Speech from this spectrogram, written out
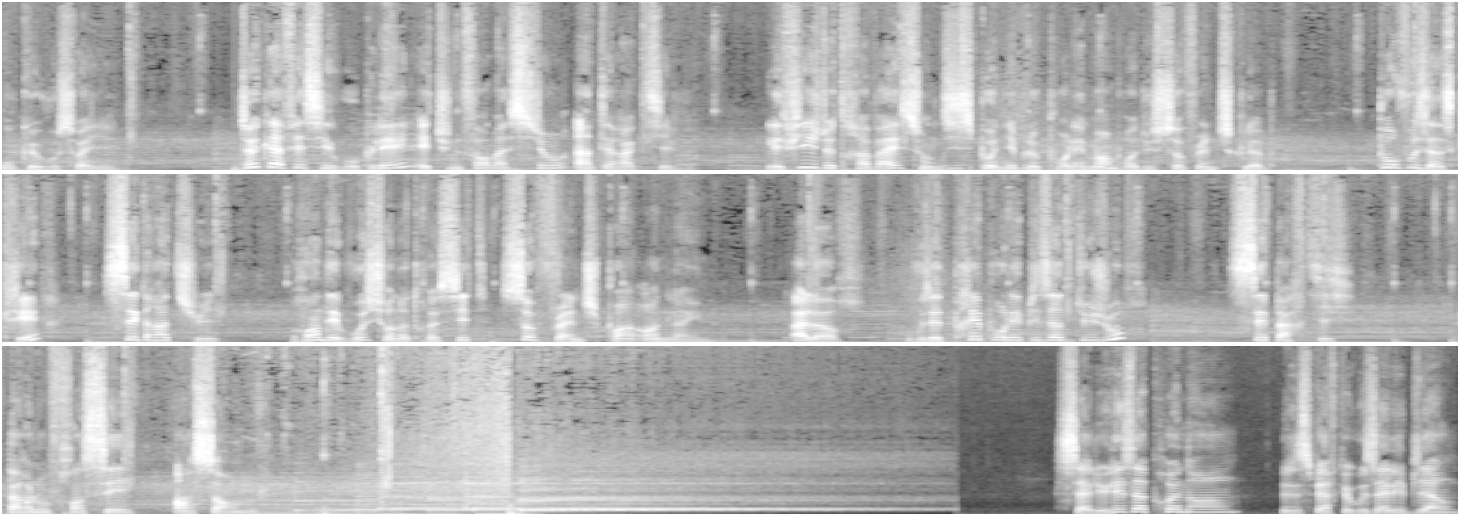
où que vous soyez. Deux cafés s'il vous plaît est une formation interactive. Les fiches de travail sont disponibles pour les membres du So French Club. Pour vous inscrire, c'est gratuit. Rendez-vous sur notre site sofrench.online. Alors, vous êtes prêts pour l'épisode du jour? C'est parti. Parlons français ensemble. Salut les apprenants J'espère que vous allez bien.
